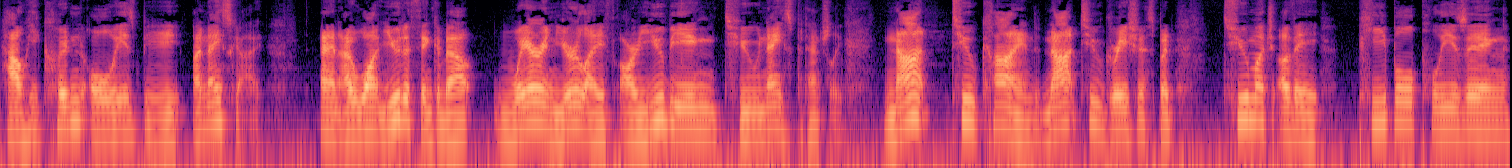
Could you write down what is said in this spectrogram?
how he couldn't always be a nice guy. And I want you to think about where in your life are you being too nice potentially? Not too kind, not too gracious, but too much of a people pleasing.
